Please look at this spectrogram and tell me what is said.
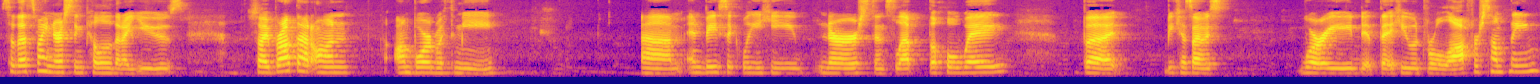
so that's my nursing pillow that I use. So I brought that on on board with me. Um, and basically, he nursed and slept the whole way. But because I was worried that he would roll off or something,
